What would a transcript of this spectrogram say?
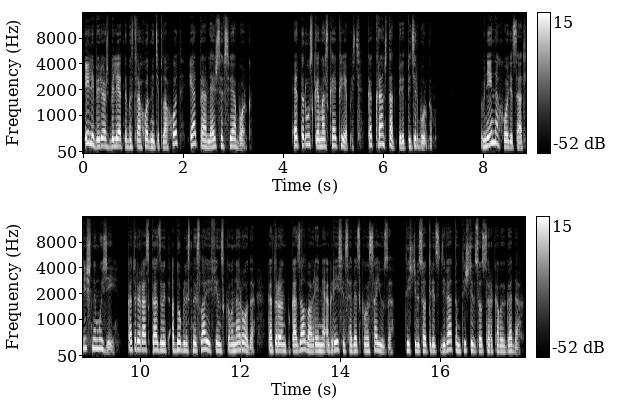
Или берешь билет на быстроходный теплоход и отправляешься в Свеоборг. Это русская морская крепость, как Кронштадт перед Петербургом. В ней находится отличный музей, который рассказывает о доблестной славе финского народа, которую он показал во время агрессии Советского Союза в 1939-1940 годах.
